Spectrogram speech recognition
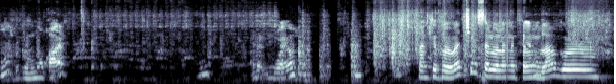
Hmm, yung mukha eh. Hmm, ano yun? Thank you for watching. Salo lang ng film vlogger. Oh,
